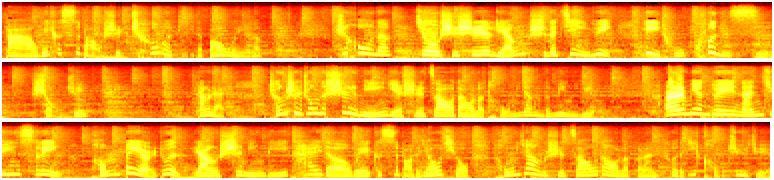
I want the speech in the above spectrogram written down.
把维克斯堡是彻底的包围了，之后呢，就实施粮食的禁运，力图困死守军。当然，城市中的市民也是遭到了同样的命运。而面对南军司令彭贝尔顿让市民离开的维克斯堡的要求，同样是遭到了格兰特的一口拒绝，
